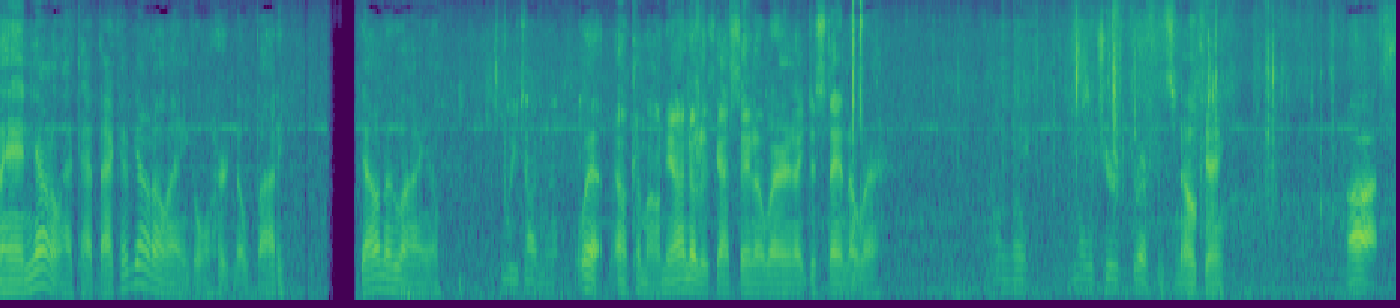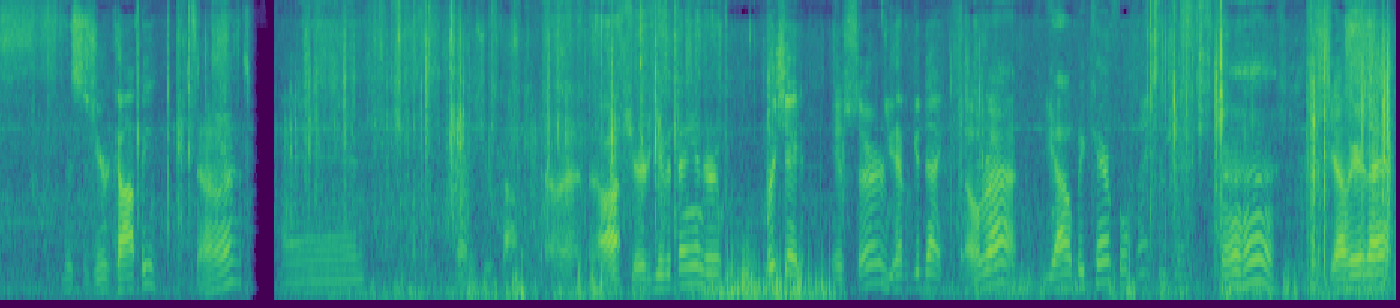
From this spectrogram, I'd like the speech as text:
Man, y'all don't have to have backup. Y'all know I ain't gonna hurt nobody. Y'all know who I am. What are you talking about? Well, oh come on, yeah, I know this guy's standing over there and they just stand over there. I don't know, I don't know what you're referencing. Okay. All right. This is your copy, All right. and that is your copy. All right. Be sure to give it to Andrew. Appreciate it. Yes, sir. You have a good day. All right. Y'all be careful. Thanks. Uh huh. Y'all hear that?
